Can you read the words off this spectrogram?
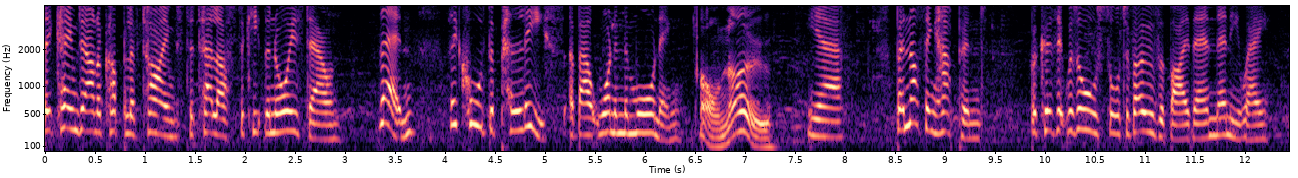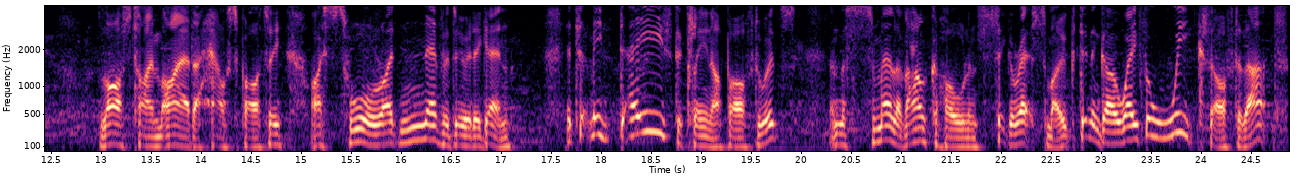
They came down a couple of times to tell us to keep the noise down. Then they called the police about one in the morning. Oh no. Yeah, but nothing happened because it was all sort of over by then anyway. Last time I had a house party, I swore I'd never do it again. It took me days to clean up afterwards, and the smell of alcohol and cigarette smoke didn't go away for weeks after that.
